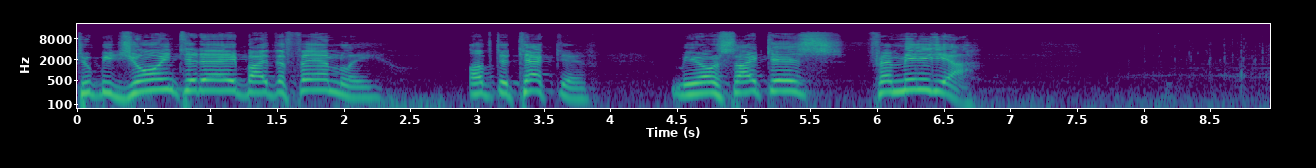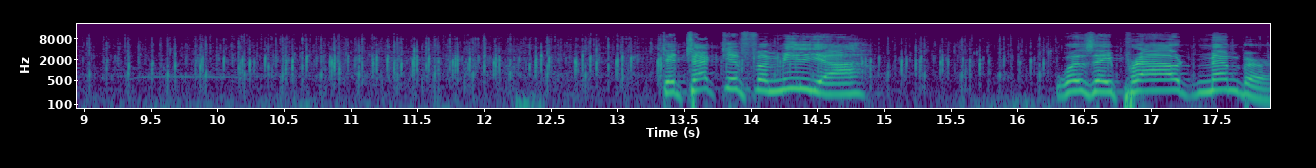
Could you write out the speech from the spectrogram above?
to be joined today by the family of Detective Miosotis Familia. Detective Familia was a proud member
